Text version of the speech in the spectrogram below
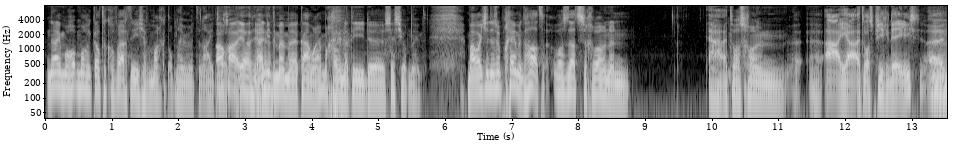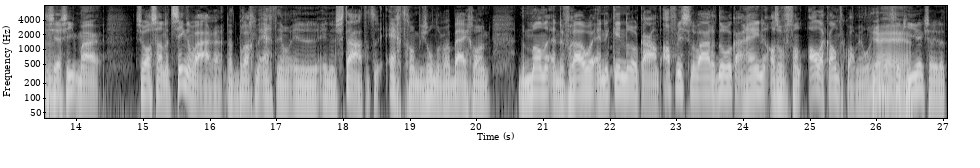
Nee, mocht, mocht, ik had ook gevraagd aan Isha, mag ik het opnemen met een iTalk? Oh, ga- ja, ja, ja. niet met mijn camera, maar gewoon dat hij de sessie opneemt. Maar wat je dus op een gegeven moment had, was dat ze gewoon een... Ja, het was gewoon... eh, eh, ah, ja, het was psychedelisch, eh, Mhm. de sessie. Maar zoals ze aan het zingen waren, dat bracht me echt in, in, een- in een staat. Dat was echt gewoon bijzonder. Waarbij gewoon de mannen en de vrouwen en de kinderen elkaar aan het afwisselen waren door elkaar heen. Alsof het van alle kanten kwam, jongen. Ja, ik heb een ja. hier. Ik zal je, dat,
